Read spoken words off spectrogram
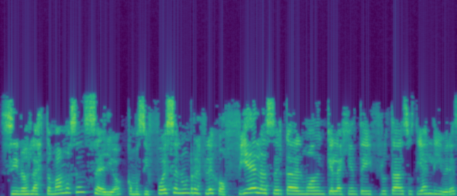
Si nos las tomamos en serio, como si fuesen un reflejo fiel acerca del modo en que la gente disfruta de sus días libres,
